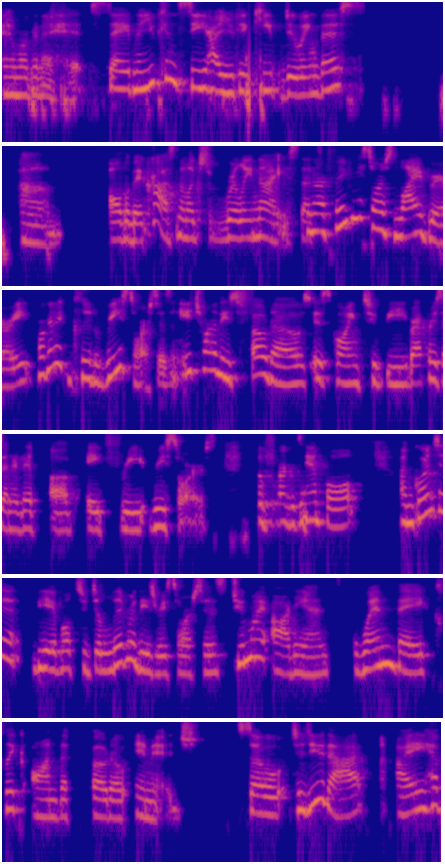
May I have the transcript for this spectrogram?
and we're going to hit save. Now you can see how you can keep doing this um, all the way across and it looks really nice. That's in our free resource library, we're going to include resources and each one of these photos is going to be representative of a free resource. So for example, I'm going to be able to deliver these resources to my audience when they click on the photo image. So to do that, I have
